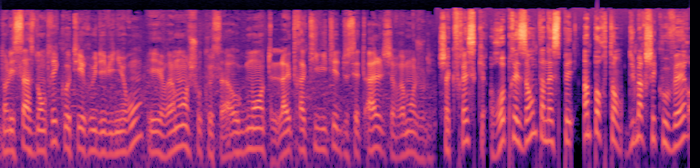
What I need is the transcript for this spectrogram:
dans les sas d'entrée côté rue des Vignerons. Et vraiment, je trouve que ça augmente l'attractivité de cette halle. C'est vraiment joli. Chaque fresque représente un aspect important du marché couvert.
